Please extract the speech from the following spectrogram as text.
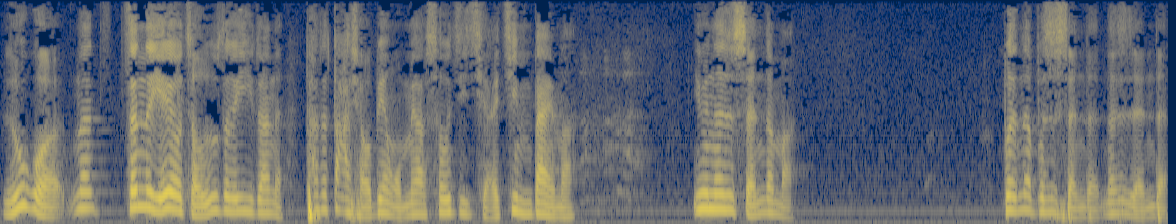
如果那真的也有走入这个异端的，他的大小便我们要收集起来敬拜吗？因为那是神的嘛，不是，那不是神的，那是人的。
